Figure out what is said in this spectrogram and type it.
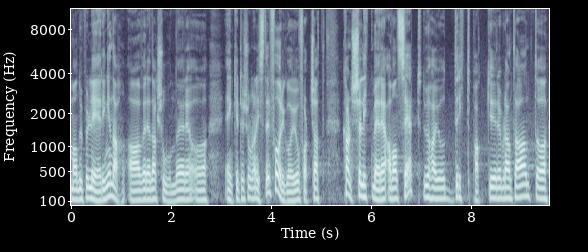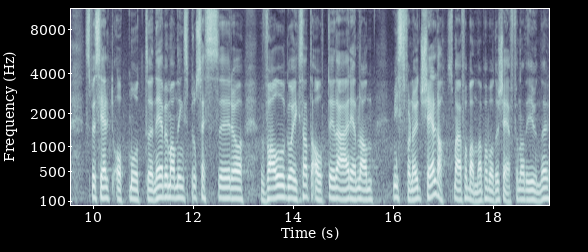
manipuleringen da, av redaksjoner og enkelte journalister foregår jo fortsatt. Kanskje litt mer avansert. Du har jo drittpakker bl.a. Og spesielt opp mot nedbemanningsprosesser og valg og ikke sant. Alltid det er en eller annen misfornøyd sjel da, som er forbanna på både sjefen og de under.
